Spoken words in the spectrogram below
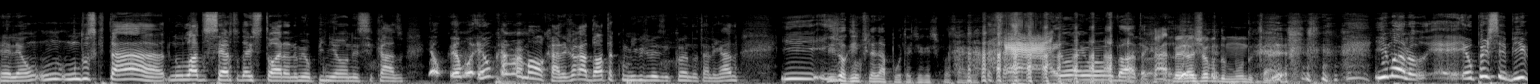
Ele é um, um, dos que tá no lado certo da história, na minha opinião, nesse caso. Eu, eu, eu um cara normal, cara. Ele joga Dota comigo de vez em quando, tá ligado? E. E- joguinho filha da puta, diga de passagem. eu, eu amo Dota, cara. Melhor jogo do mundo, cara. E, mano, é, eu percebi,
